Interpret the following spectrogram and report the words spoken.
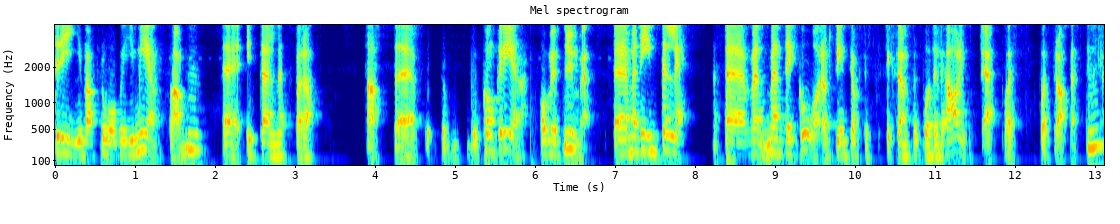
driva frågor gemensamt mm. eh, istället för att, att eh, konkurrera om utrymmet. Eh, men det är inte lätt. Eh, men, men det går och det finns ju också exempel på det vi har gjort det på ett, på ett bra sätt. Mm.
